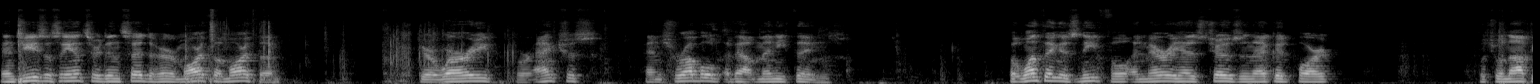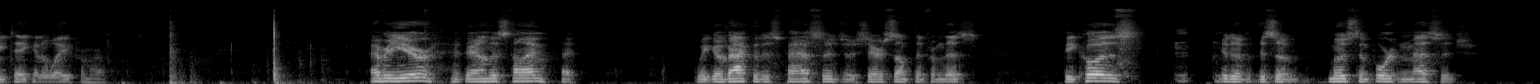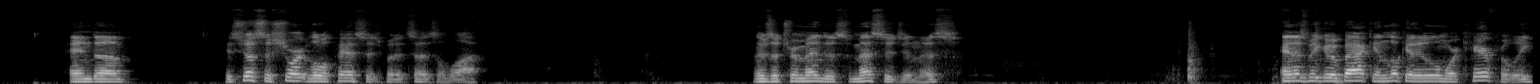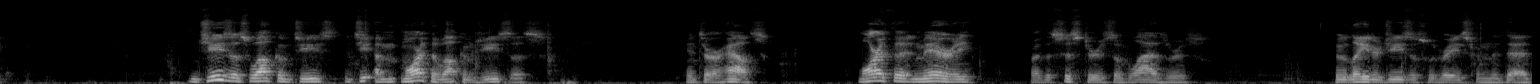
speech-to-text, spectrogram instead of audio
And Jesus answered and said to her, Martha, Martha, you're worried or anxious and troubled about many things. But one thing is needful, and Mary has chosen that good part which will not be taken away from her every year around this time, we go back to this passage or share something from this because it is a most important message. And uh, it's just a short little passage, but it says a lot. There's a tremendous message in this. And as we go back and look at it a little more carefully, Jesus welcomed Jesus, uh, Martha welcomed Jesus into her house. Martha and Mary are the sisters of Lazarus, who later Jesus would raise from the dead.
